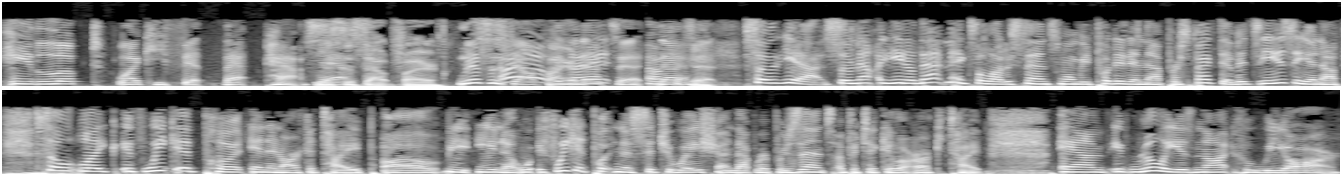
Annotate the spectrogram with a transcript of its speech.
He looked like he fit that cast. Yeah. Mrs. Doubtfire. Mrs. Oh, Doubtfire. that that's it. Okay. That's it. So yeah, so now you know that makes a lot of sense when we put it in that perspective. It's easy enough. So like if we get put in an archetype, uh, y- you know, if we get put in a situation that represents a particular archetype, and it really is not who we are.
